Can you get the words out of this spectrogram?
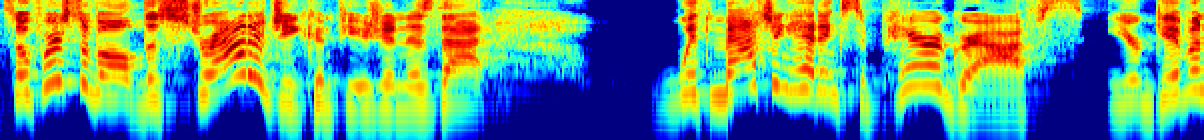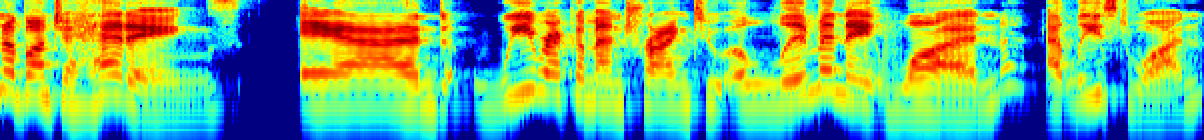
so first of all, the strategy confusion is that with matching headings to paragraphs, you're given a bunch of headings and we recommend trying to eliminate one, at least one.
